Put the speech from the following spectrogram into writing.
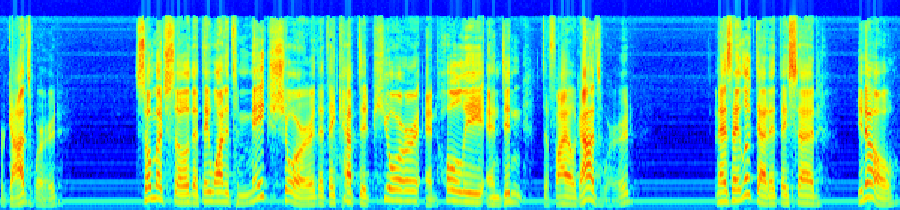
for God's word, so much so that they wanted to make sure that they kept it pure and holy and didn't defile God's word. And as they looked at it, they said, you know,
